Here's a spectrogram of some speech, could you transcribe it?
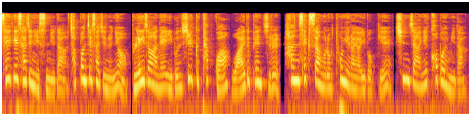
세 개의 사진이 있습니다. 첫 번째 사진은요, 블레이저 안에 입은 실크 top과 wide 팬츠를 한 색상으로 통일하여 입었기에 신장이 커 보입니다.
